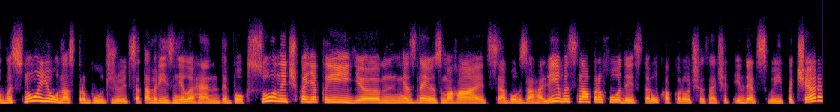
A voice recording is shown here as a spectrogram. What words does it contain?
весною у нас пробуджуються там різні легенди. Бог сонечка, який е, з нею змагається, або взагалі весна приходить, і старуха, коротше, значить, іде в свої печери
